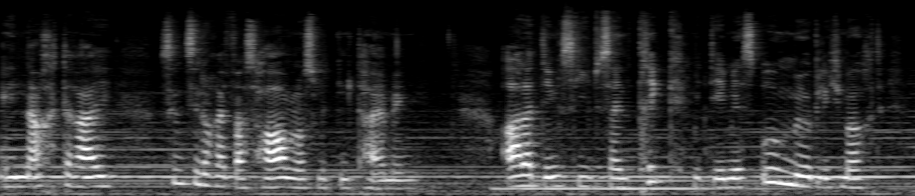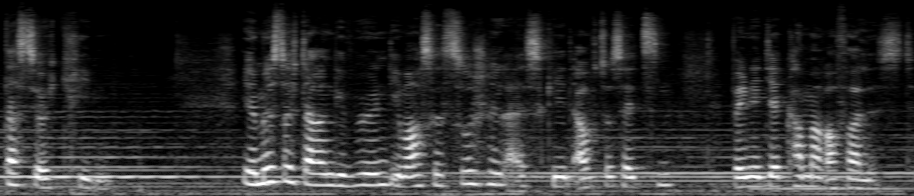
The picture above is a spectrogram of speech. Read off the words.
In Nacht 3 sind sie noch etwas harmlos mit dem Timing. Allerdings gibt es einen Trick, mit dem ihr es unmöglich macht, dass sie euch kriegen. Ihr müsst euch daran gewöhnen, die Maske so schnell es geht aufzusetzen, wenn ihr die Kamera verlässt.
